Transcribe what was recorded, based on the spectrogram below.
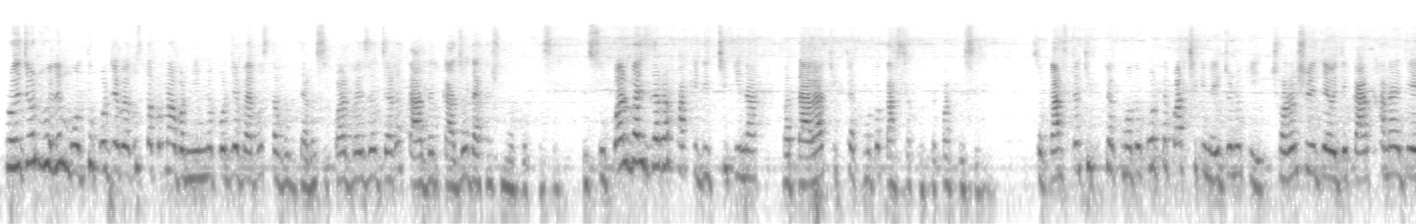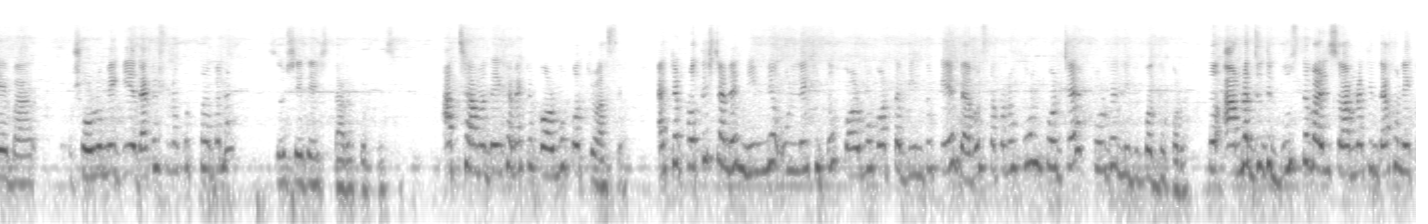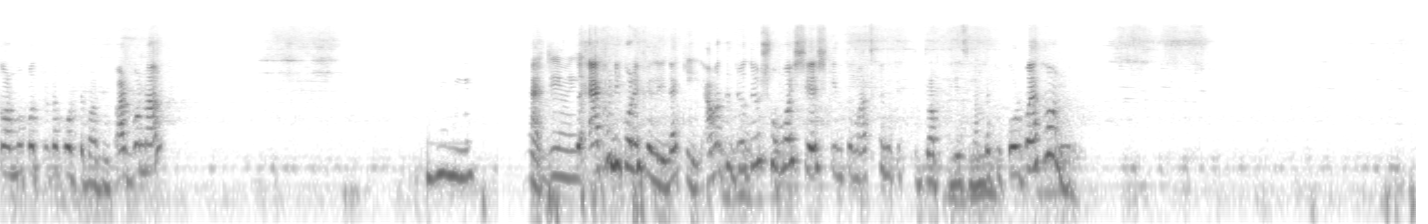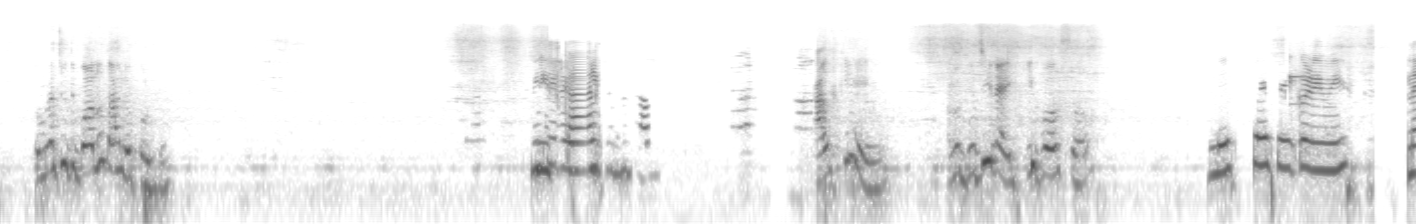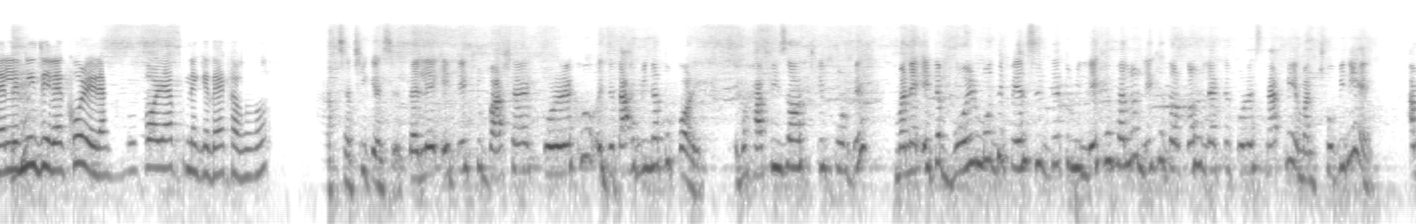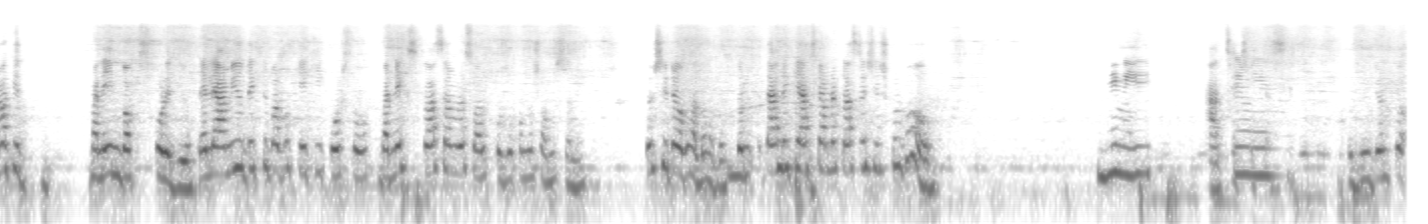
প্রয়োজন হলে মধ্য পর্যায়ে ব্যবস্থাপনা, আবার নিম্ন পর্যায়ে ব্যবস্থাপক যারা সুপারভাইজার যারা, তাদের কাজও দেখাশোনা করতেছে। সুপারভাইজাররা ফাঁকি দিচ্ছে কিনা, বা তারা ঠিকঠাক মতো কাজটা করতে পারতেছে তো কাজটা ঠিকঠাক মতো করতে পারছে কিনা এর জন্য কি? সরাসরি যে ওই যে কারখানায় যে বা শোরুমে গিয়ে দেখাশোনা করতে হবে না? তো সেটাই তারা করতেছে। আচ্ছা আমাদের এখানে একটা কর্মপত্র আছে। একটা প্রতিষ্ঠানের নিম্নে উল্লেখিত কর্মকর্তা বিন্দুকে ব্যবস্থাপনা কোন পর্যায়ে করবে লিপিবদ্ধ করো। তো আমরা যদি বুঝতে পারি তো আমরা কিন্তু এখন এই কর্মপত্রটা করতে পারব। পারব না? হ্যাঁ এখনই করে ফেলি নাকি? আমাদের যদিও সময় শেষ কিন্তু মাঝখানে একটু ড্রপ দিয়েছিলাম। আমরা কি করব এখন? তোমরা যদি বলো তাহলে করব। কালকে আমি বুঝি নাই কি বলছো? নেক্সট ক্লাসে করি মিস নাহলে নিজেরা করে রাখব পরে আপনাকে দেখাবো। আচ্ছা ঠিক আছে। তাহলে এটা একটু বাসায় করে রেখো ওই যে তাহমিনা তো করে। এবং হাফিজা হচ্ছে করবে? মানে এটা বইয়ের মধ্যে পেন্সিল দিয়ে তুমি লিখে ফেলো লিখে দরকার হলে একটা করে স্ন্যাপ নিয়ে মানে ছবি নিয়ে আমাকে মানে ইনবক্স করে দিও। তাহলে আমিও দেখতে পাবো কে কি করছ বা নেক্সট ক্লাস আমরা সলভ করব কোনো সমস্যা নেই। তো সেটাও ভালো হবে। তো তাহলে কি আজকে আমরা ক্লাসটা শেষ করব? জিমি। আচ্ছা। আছে। তো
